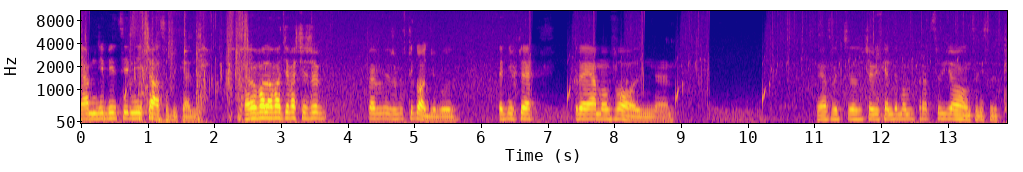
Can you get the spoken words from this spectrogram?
Ja mam mniej więcej mniej czasu w weekendy. Ja bym właśnie, że żeby w tygodniu były. Te dni, które, które ja mam wolne. Ja zazwyczaj weekendy mam pracujące niestety.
